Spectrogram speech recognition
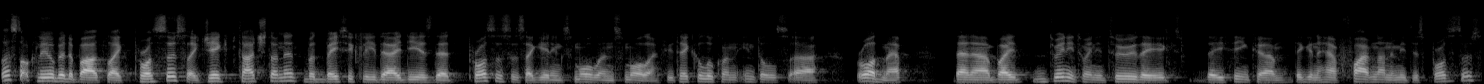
Let's talk a little bit about like processors. Like Jake touched on it, but basically the idea is that processors are getting smaller and smaller. If you take a look on Intel's uh, roadmap, then uh, by 2022 they they think um, they're going to have five nanometers processors.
